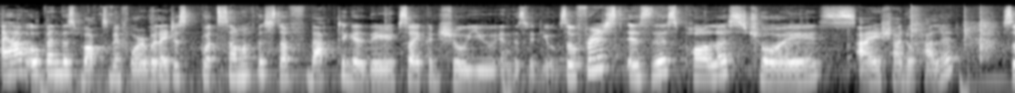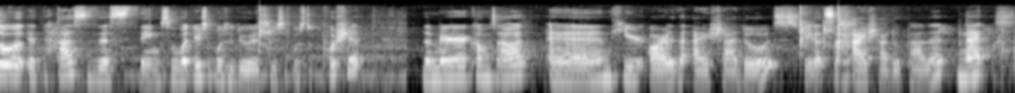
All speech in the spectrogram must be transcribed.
I have opened this box before, but I just put some of the stuff back together so I could show you in this video. So first is this Paula's Choice eyeshadow palette. So it has this thing. So what you're supposed to do is you're supposed to push it the mirror comes out and here are the eyeshadows. Okay, that's an eyeshadow palette. Next,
